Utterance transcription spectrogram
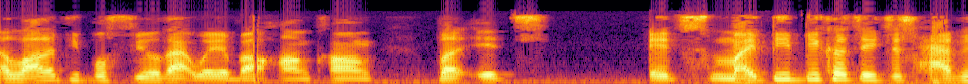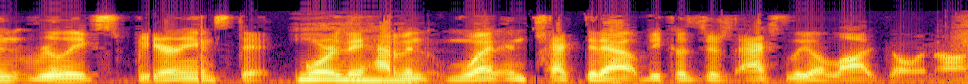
a lot of people feel that way about Hong Kong, but it's, it's might be because they just haven't really experienced it or yeah. they haven't went and checked it out because there's actually a lot going on.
